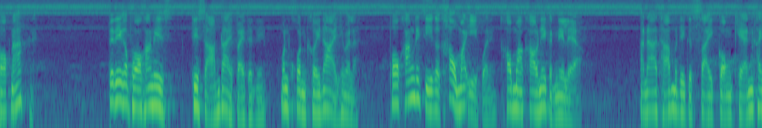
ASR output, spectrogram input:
ออกนะ แต่นี้ก็พอครั้งที่ที่สามได้ไปแต่นี้ มันคนเคยได้ใช่ไหมล่ะ พอครั้งที่สี่ก็เข้ามาอีกว่านี้เข้ามาคราวนี้กันนี่แหละอนาถาบิดกก็ใส่กองแขนให้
